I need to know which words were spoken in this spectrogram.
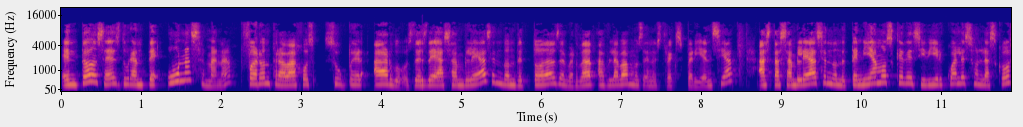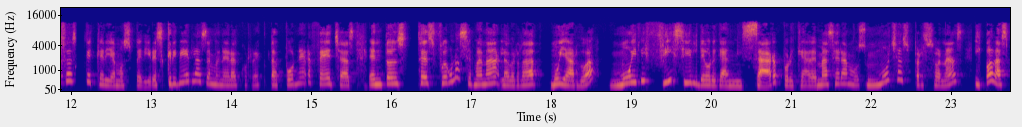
Entonces, durante una semana fueron trabajos súper arduos, desde asambleas en donde todas de verdad hablábamos de nuestra experiencia, hasta asambleas en donde teníamos que decidir cuáles son las cosas que queríamos pedir, escribirlas de manera correcta, poner fechas. Entonces, fue una semana, la verdad, muy ardua, muy difícil de organizar, porque además éramos muchas personas y todas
